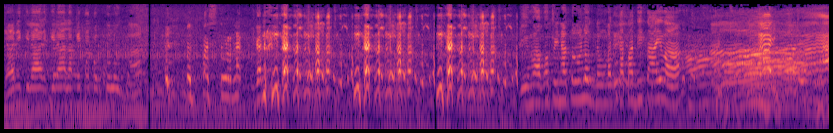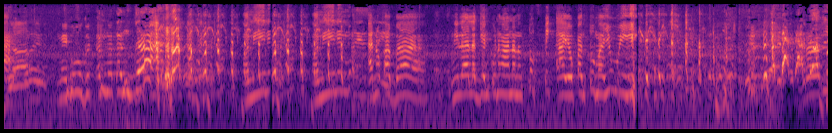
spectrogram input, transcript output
Johnny, kilala, kilala kita pag tulog ha. Pagpastor na, ganun na lang. Hindi mo ako pinatulog nung magkatabi tayo ha. Ay! May hugot ang matanda. Aminin, aminin mo. ano ka ba? Nilalagyan ko na nga ng toothpick, ayaw pang tumayo eh. Grabe.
